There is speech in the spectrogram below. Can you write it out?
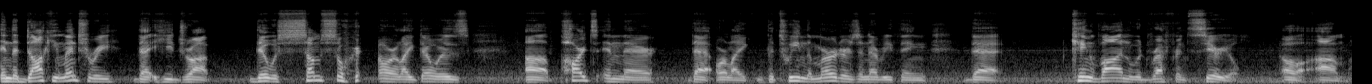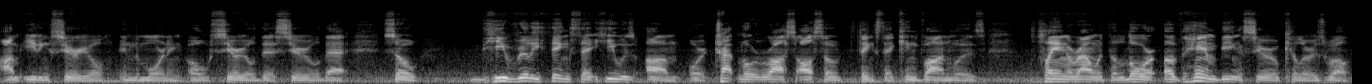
in the documentary that he dropped, there was some sort or like there was uh parts in there that or like between the murders and everything that King Von would reference cereal. Oh um, i'm eating cereal in the morning. Oh cereal this cereal that. So he really thinks that he was um or trap lore ross also thinks that king von was playing around with the lore of him being a serial killer as well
